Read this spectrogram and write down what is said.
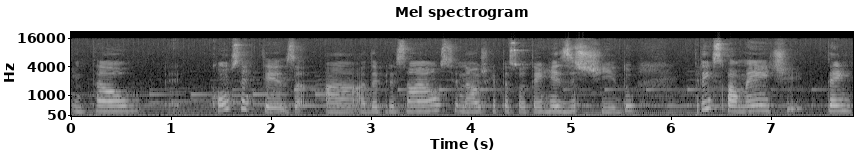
Então, é, com certeza, a, a depressão é um sinal de que a pessoa tem resistido, principalmente tem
